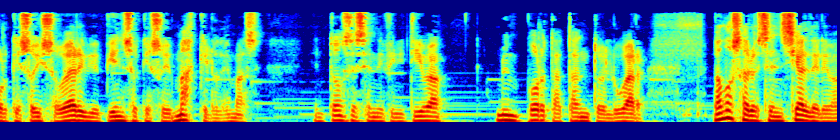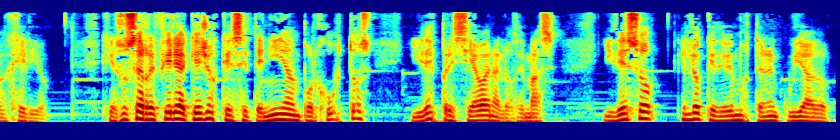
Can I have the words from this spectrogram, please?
porque soy soberbio y pienso que soy más que los demás. Entonces, en definitiva, no importa tanto el lugar. Vamos a lo esencial del Evangelio. Jesús se refiere a aquellos que se tenían por justos y despreciaban a los demás. Y de eso es lo que debemos tener cuidado.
